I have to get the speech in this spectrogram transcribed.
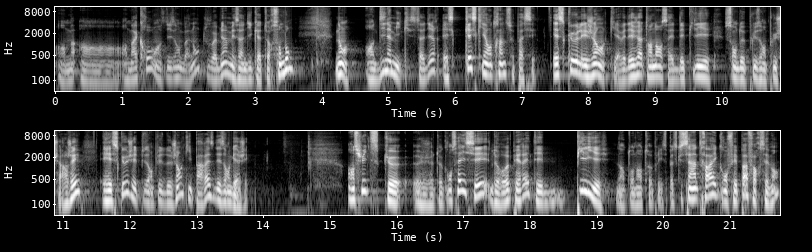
en, macro en se disant bah non, tout va bien, mes indicateurs sont bons. Non, en dynamique, c'est-à-dire qu'est-ce qui est en train de se passer? Est-ce que les gens qui avaient déjà tendance à être des piliers sont de plus en plus chargés? Et est-ce que j'ai de plus en plus de gens qui paraissent désengagés? Ensuite, ce que je te conseille, c'est de repérer tes piliers dans ton entreprise. Parce que c'est un travail qu'on ne fait pas forcément,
